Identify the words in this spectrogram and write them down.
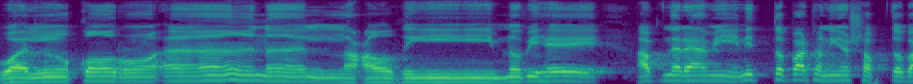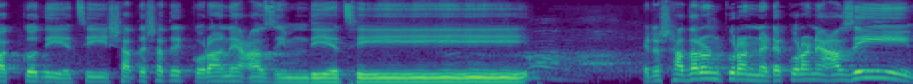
والقرآن العظيم নবী হে আপনারে আমি নিত্য পাঠনীয় সপ্ত বাক্য দিয়েছি সাথে সাথে কোরআনে আজিম দিয়েছি এটা সাধারণ কোরআন না এটা কোরআনে আজিম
